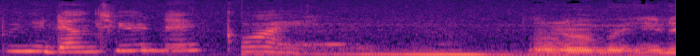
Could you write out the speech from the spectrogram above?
Bring it down to your neck. Why? I don't know, but you did.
